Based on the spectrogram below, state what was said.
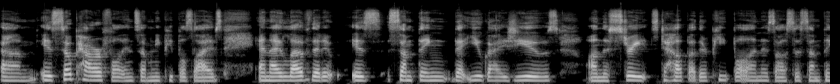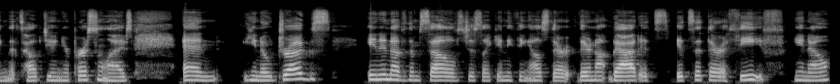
um, is so powerful in so many people's lives. And I love that it is something that you guys use on the streets to help other people and is also something that's helped you in your personal lives. And, you know, drugs in and of themselves, just like anything else, they're, they're not bad. It's, it's that they're a thief, you know,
